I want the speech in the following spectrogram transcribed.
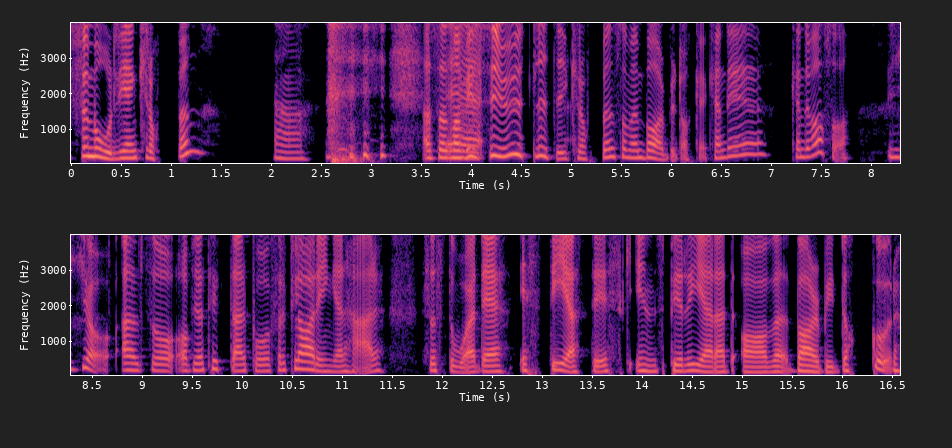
Förmodligen kroppen. Ja. Alltså att man vill Eh. se ut lite i kroppen som en Barbie-docka. Kan det, kan det vara så? Ja, alltså om jag tittar på förklaringar här så står det estetisk inspirerad av Barbie-dockor.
